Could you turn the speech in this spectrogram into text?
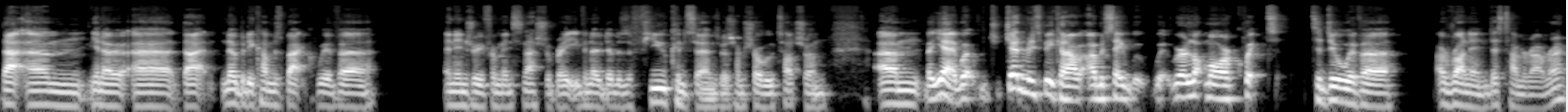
That um, you know, uh, that nobody comes back with uh, an injury from international break, even though there was a few concerns, which I'm sure we'll touch on. Um, but yeah, generally speaking, I, I would say we- we're a lot more equipped to deal with a a run in this time around, right?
